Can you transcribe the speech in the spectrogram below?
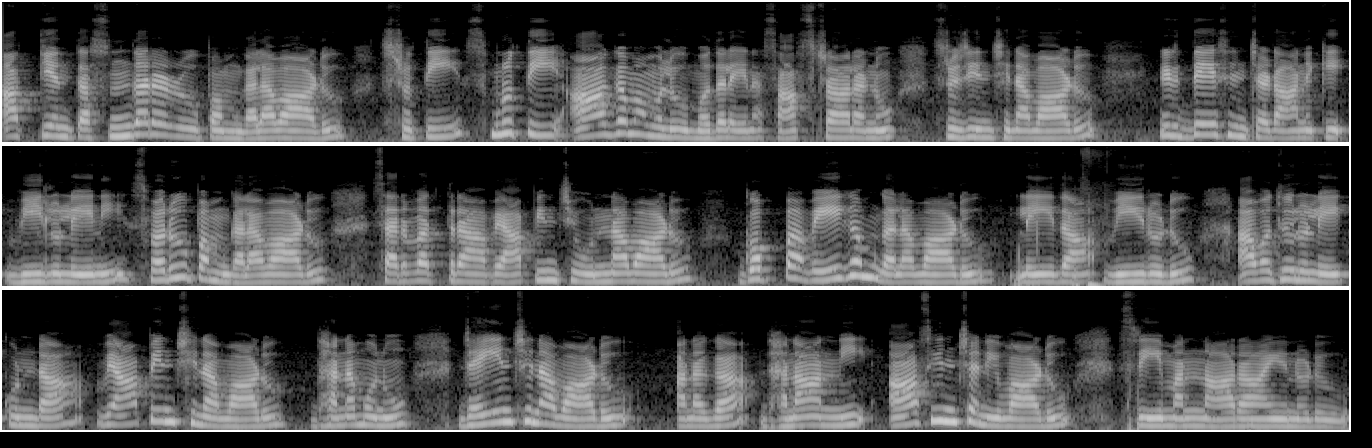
అత్యంత సుందర రూపం గలవాడు. శృతి స్మృతి ఆగమములు మొదలైన శాస్త్రాలను సృజించినవాడు. నిర్దేశించడానికి వీలులేని స్వరూపం గలవాడు. సర్వత్రా వ్యాపించి ఉన్నవాడు. గొప్ప వేగం గలవాడు లేదా వీరుడు. అవధులు లేకుండా వ్యాపించినవాడు. ధనమును జయించినవాడు అనగా ధనాన్ని ఆశించనివాడు శ్రీమన్నారాయణుడు.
